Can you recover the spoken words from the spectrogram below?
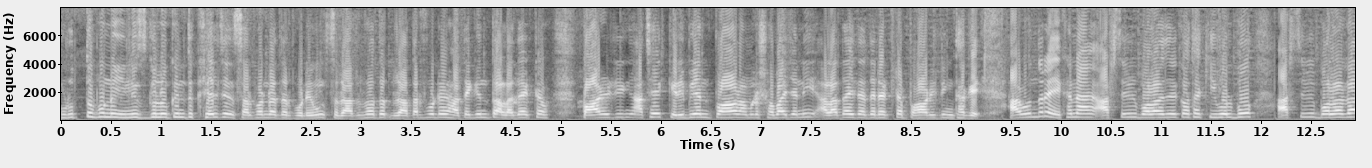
গুরুত্বপূর্ণ ইনিংসগুলো কিন্তু খেলছেন সারফান রাদারফোর্ড এবং রাদারফোর্ড- রাদারফোর্ডের হাতে কিন্তু আলাদা একটা পাওয়ার হিটিং আছে ক্যারিবিয়ান পাওয়ার আমরা সবাই জানি, আলাদাই তাদের একটা পাওয়ার হিটিং থাকে। আর বন্ধুরা, এখানে আরসিবি বলারদের কথা কি বলব? আরসিবি বলাররা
